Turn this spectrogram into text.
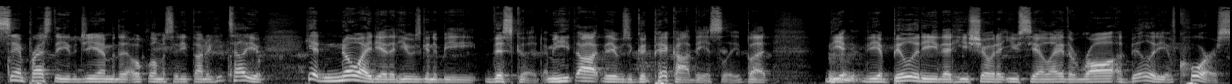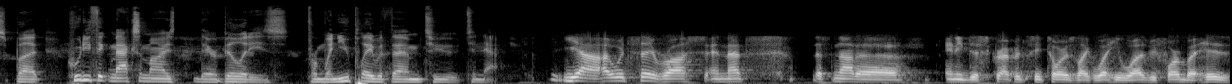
Sam Presti, the GM of the Oklahoma City Thunder, he'd tell you he had no idea that he was going to be this good. I mean, he thought it was a good pick, obviously, but the mm-hmm. the ability that he showed at UCLA, the raw ability, of course. But who do you think maximized their abilities from when you played with them to to now? Yeah, I would say Russ, and that's that's not a any discrepancy towards like what he was before, but his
